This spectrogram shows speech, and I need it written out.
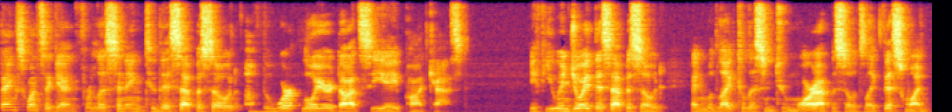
Thanks once again for listening to this episode of the WorkLawyer.ca podcast. If you enjoyed this episode and would like to listen to more episodes like this one,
